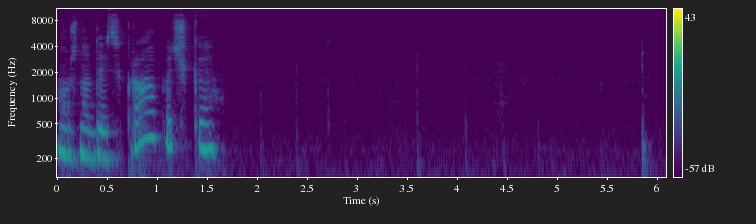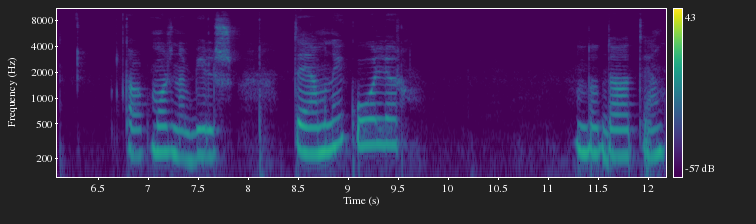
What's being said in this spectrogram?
Можна десь крапочки. Так, можна більш темний колір додати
